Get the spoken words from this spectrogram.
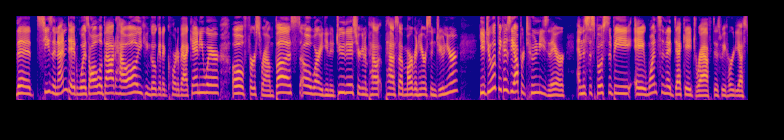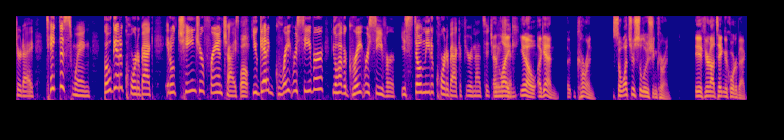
the season ended was all about how oh you can go get a quarterback anywhere. Oh, first round bust. Oh, why are you going to do this? You're going to pa- pass up Marvin Harrison Jr. You do it because the opportunity's there, and this is supposed to be a once in a decade draft, as we heard yesterday. Take the swing, go get a quarterback. It'll change your franchise. Well- you get a great receiver, you'll have a great receiver. You still need a quarterback if you're in that situation. And like, you know, again, uh, Curran. So what's your solution, Curran? If you're not taking a quarterback,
